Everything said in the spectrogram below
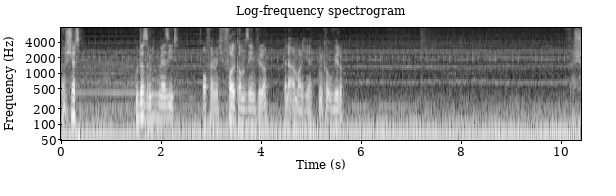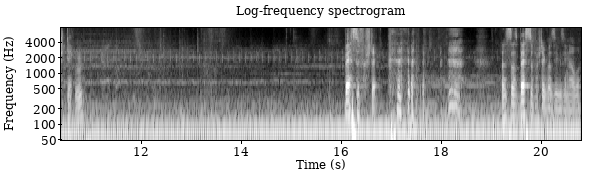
Oh shit. Gut, dass er mich nicht mehr sieht. Auch wenn er mich vollkommen sehen würde. Wenn er einmal hier hingucken würde. Verstecken. Beste Versteck. das ist das beste Versteck, was ich gesehen habe.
